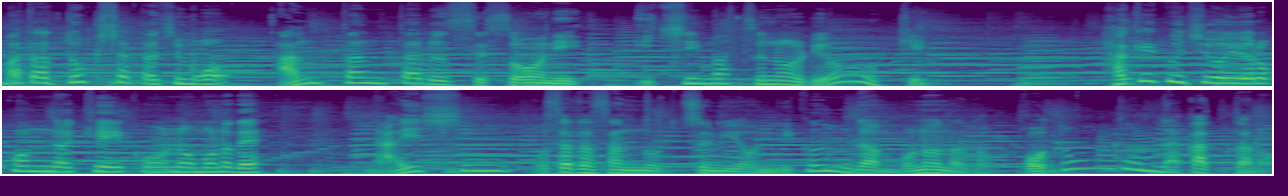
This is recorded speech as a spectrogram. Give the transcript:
また読者たちも暗淡たる世相に一抹の良気。はけ口を喜んだ傾向のもので内心長田さんの罪を憎んだものなどほとんどなかったろう。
